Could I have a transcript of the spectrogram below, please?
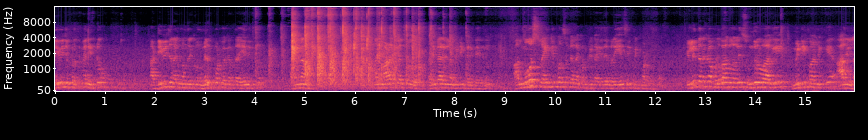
ಡಿ ವಿ ಜಿ ಪ್ರತಿಮೆನಿಟ್ಟು ಆ ಡಿ ವಿ ಜಿ ರಂಗಮಂದಿರಕ್ಕೆ ಒಂದು ಮೆರುಗು ಕೊಡ್ಬೇಕಂತ ಏನಿತ್ತು, ಅದನ್ನ ನಾನು ಮಾಡೋಕ್ಕೆ ಅಧಿಕಾರಿಗಳನ್ನ ಮೀಟಿಂಗ್ ಕರಿತಾ ಆಲ್ಮೋಸ್ಟ್ ನೈಂಟಿ ಪರ್ಸೆಂಟ್ ಎಲ್ಲ ಕಂಪ್ಲೀಟ್ ಆಗಿದೆ, ಬರೀ ಎ ಸಿ ಫಿಟ್ ಮಾಡಬೇಕು. ಇಲ್ಲಿ ತನಕ ಮುಳಬಾಗಲಲ್ಲಿ ಸುಂದರವಾಗಿ ಮೀಟಿಂಗ್ ಮಾಡಲಿಕ್ಕೆ ಆಗಿಲ್ಲ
